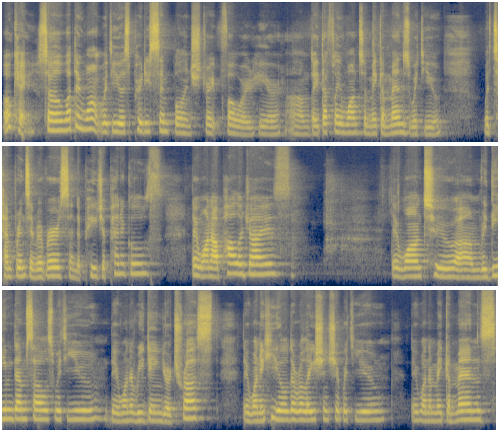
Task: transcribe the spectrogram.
Okay, so what they want with you is pretty simple and straightforward here. Um, they definitely want to make amends with you, with Temperance in reverse and the Page of Pentacles. They want to apologize. They want to um, redeem themselves with you. They want to regain your trust. They want to heal the relationship with you. They want to make amends.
